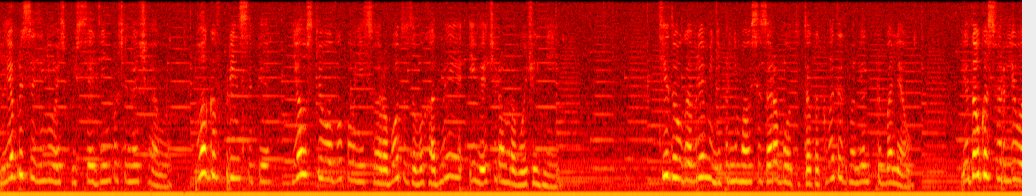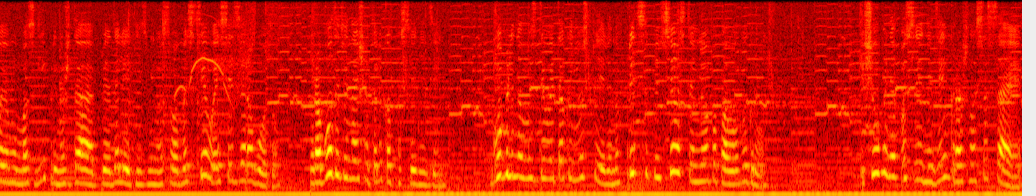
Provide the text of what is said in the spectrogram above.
но я присоединилась спустя день после начала. Благо, в принципе, я успела выполнить свою работу за выходные и вечером рабочих дней. Ти долгое время не принимался за работу, так как в этот момент приболел. Я долго сверлила ему мозги, принуждая преодолеть неизменную слабость тела и сесть за работу. Но работать он начал только в последний день. Гоблина мы сделать так и не успели, но в принципе все остальное попало в игру. Еще у меня последний день крашнулась Асаи,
